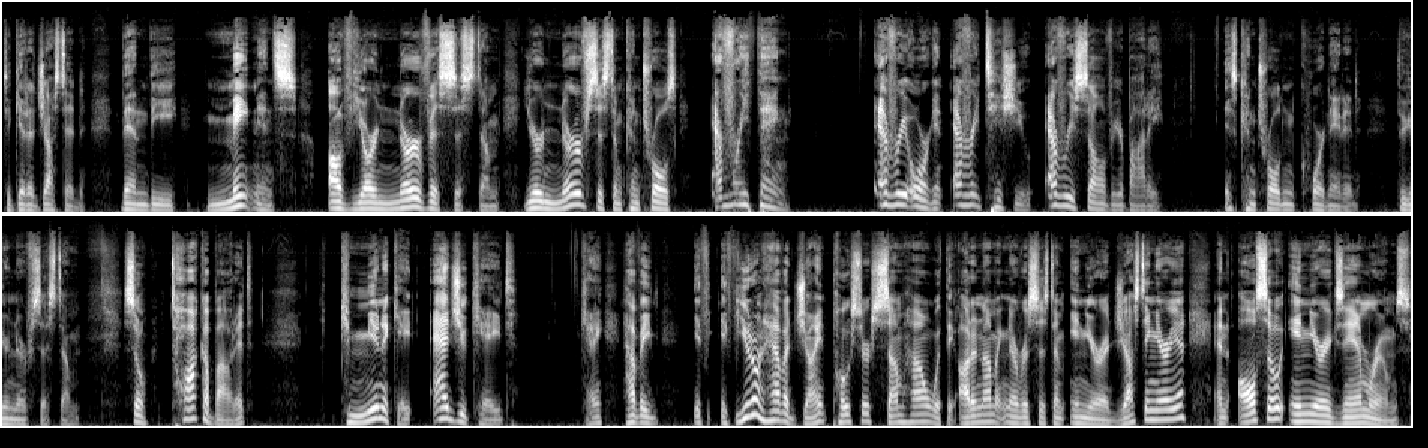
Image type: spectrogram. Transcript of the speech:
to get adjusted than the maintenance of your nervous system. Your nerve system controls everything. Every organ, every tissue, every cell of your body is controlled and coordinated through your nerve system. So talk about it, communicate, educate, okay? Have a if if you don't have a giant poster somehow with the autonomic nervous system in your adjusting area and also in your exam rooms,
